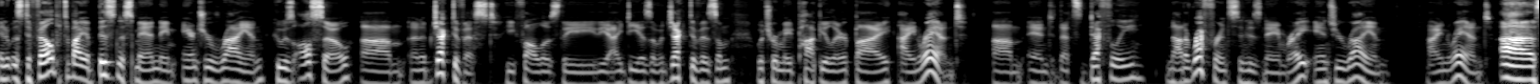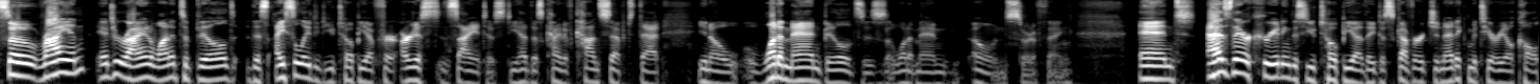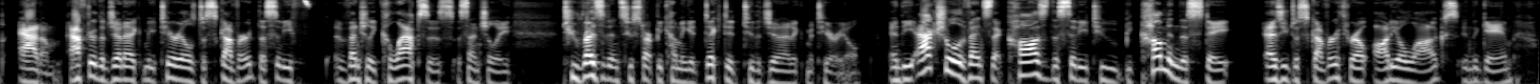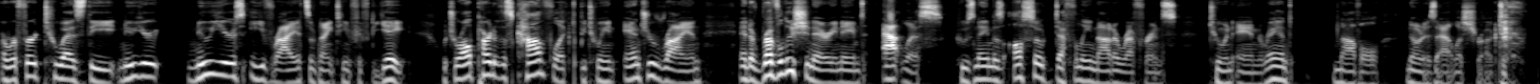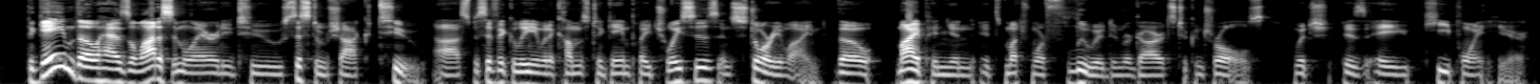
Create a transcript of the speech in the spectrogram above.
And it was developed by a businessman named Andrew Ryan, who is also um, an objectivist. He follows the, the ideas of objectivism, which were made popular by Ayn Rand. Um, and that's definitely not a reference in his name, right? Andrew Ryan. Ayn Rand. Uh, so Ryan, Andrew Ryan, wanted to build this isolated utopia for artists and scientists. He had this kind of concept that you know what a man builds is what a man owns, sort of thing. And as they're creating this utopia, they discover genetic material called Adam. After the genetic material is discovered, the city f- eventually collapses, essentially, to residents who start becoming addicted to the genetic material. And the actual events that caused the city to become in this state, as you discover throughout audio logs in the game, are referred to as the New Year New Year's Eve riots of 1958, which were all part of this conflict between Andrew Ryan and a revolutionary named Atlas, whose name is also definitely not a reference to an Ayn Rand novel known as Atlas Shrugged. The game, though, has a lot of similarity to System Shock 2, uh, specifically when it comes to gameplay choices and storyline, though, my opinion, it's much more fluid in regards to controls, which is a key point here.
